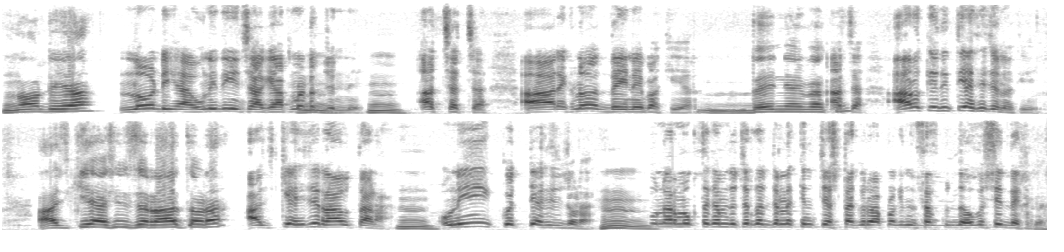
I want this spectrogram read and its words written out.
নডিহা নডিহা উনি দিয়েছে আগে আপনার জন্য? আচ্ছা আচ্ছা। আর এখনও দেই নাই বাকি আর? দেই নাই বাকি। আচ্ছা আরও কে দিতে আসিছে নাকি? আজ কি আসিছে আজ আজকে এসেছে রাউতাড়া? উনি করতে আসিছে জোড়া। ওনার মুখ থেকে আমি দু জানার কিন্তু চেষ্টা করব আপনার কিন্তু সাবস্ক্রাইব অবশ্যই দেখবেন।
